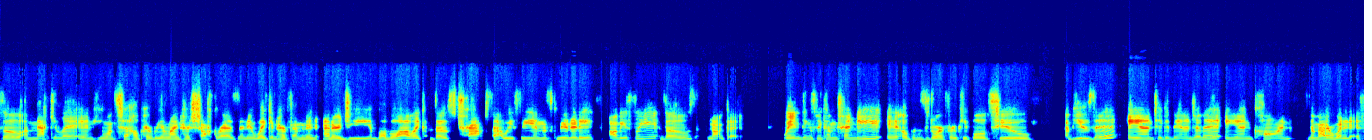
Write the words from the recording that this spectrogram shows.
so immaculate and he wants to help her realign her chakras and awaken her feminine energy and blah, blah, blah, like those traps that we see in this community. Obviously, those not good. When things become trendy, it opens the door for people to abuse it and take advantage of it and con, no matter what it is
